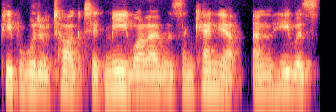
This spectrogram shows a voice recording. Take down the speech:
people would have targeted me while I was in Kenya. And he was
